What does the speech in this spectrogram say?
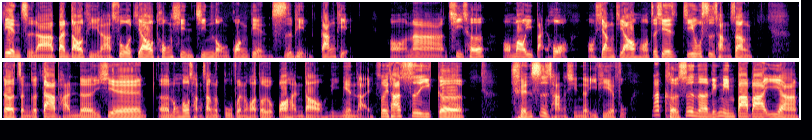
电子啦、半导体啦、塑胶、通信、金融、光电、食品、钢铁哦，那汽车哦、贸易、百货哦、橡胶哦，这些几乎市场上的整个大盘的一些呃龙头厂商的部分的话，都有包含到里面来，所以它是一个全市场型的 ETF。那可是呢，零零八八一啊。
